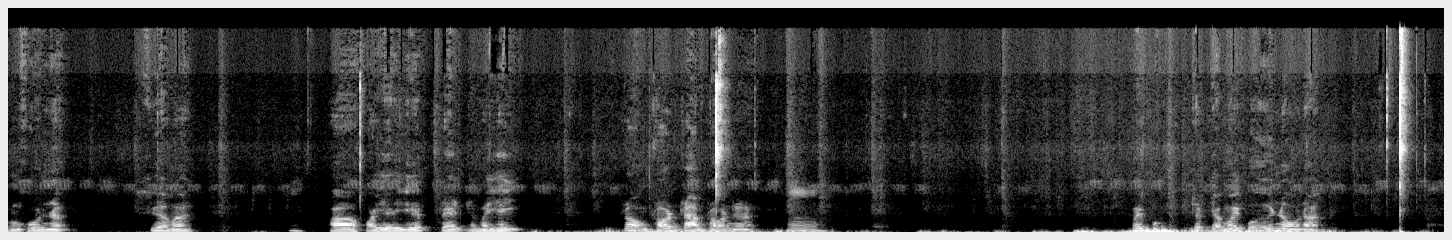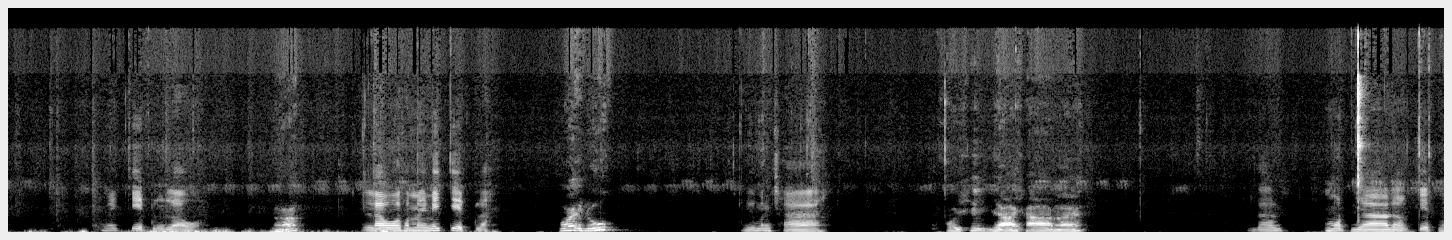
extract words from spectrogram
บางคนนะเชื่อไหมพาไปเย็บเสร็จแต่ไม่ใช่ต้องท่อนสามท่อนนะอืมไม่ปืนจะจะไม่ปืนเอานะไม่เจ็บหรือเราอะฮะ เราทำไมไม่เจ็บล่ะไม่รู้หรือมันชาเขาฉีดยาชาไงแล้วหมดยาแล้วเจ็บไหม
